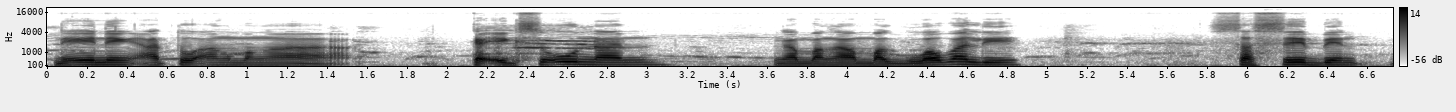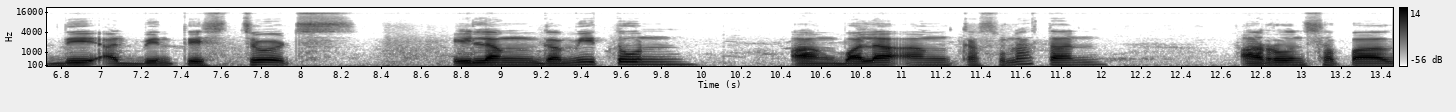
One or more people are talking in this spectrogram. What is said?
niining ato ang mga kaigsuonan nga mga magwawali sa Seventh-day Adventist Church. Ilang gamiton ang balaang kasulatan aron sa pag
